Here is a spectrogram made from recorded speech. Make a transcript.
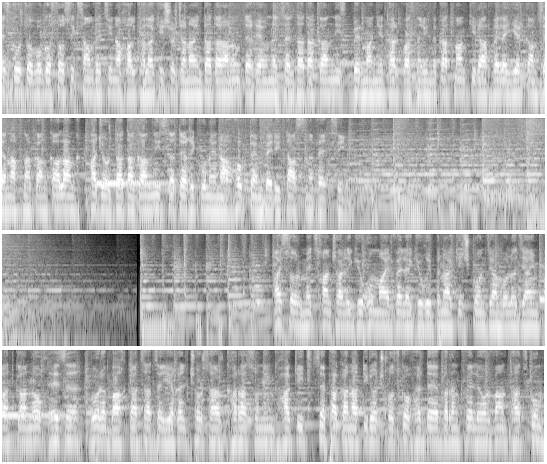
Այս գործով օգոստոսի 26-ին Ախալքալակի շրջանային դատարանում տեղի ունեցել դատական նիստ Բերման ենթարկվածների նկատմամբ կիրառվել է երկամսյա նախնական կալանք։ Հաջորդ դատական նիստը տեղի կունենա հոկտեմբերի 16-ին։ Այսօր Մեծ Խանչալի գյուղում այրվել է գյուղի բնակիչ Կոնդյան Վոլոդյային պատկանող դեզը, որը բաղկացած է եղել 445 հակից։ Սեփականատիրոջ խոսքով հրդեհը բռնկվել է օրվա ընթացքում,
